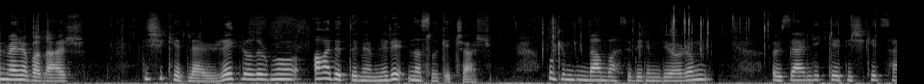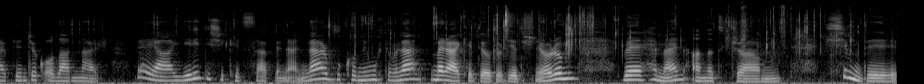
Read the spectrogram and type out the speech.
merhabalar. Dişi kediler regl olur mu? Adet dönemleri nasıl geçer? Bugün bundan bahsedelim diyorum. Özellikle dişi kedi sahiplenecek olanlar veya yeni dişi kedi sahiplenenler bu konuyu muhtemelen merak ediyordur diye düşünüyorum ve hemen anlatacağım. Şimdi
